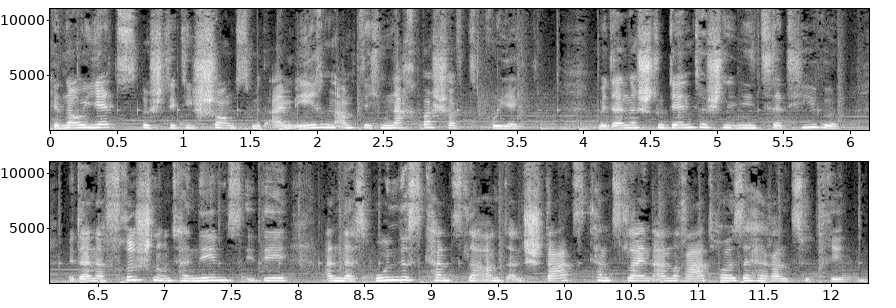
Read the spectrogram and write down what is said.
Genau jetzt besteht die Chance, mit einem ehrenamtlichen Nachbarschaftsprojekt mit einer studentischen Initiative, mit einer frischen Unternehmensidee an das Bundeskanzleramt, an Staatskanzleien, an Rathäuser heranzutreten.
